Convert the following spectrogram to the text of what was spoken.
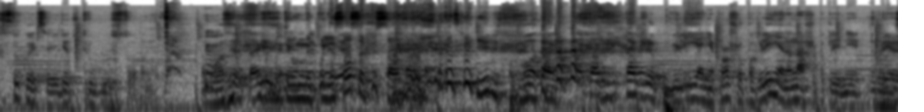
стукается и идет в другую сторону. Вот, Ты умный пылесос описал, Вот, также влияние прошлого поколения на наше поколение. Ну, например,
